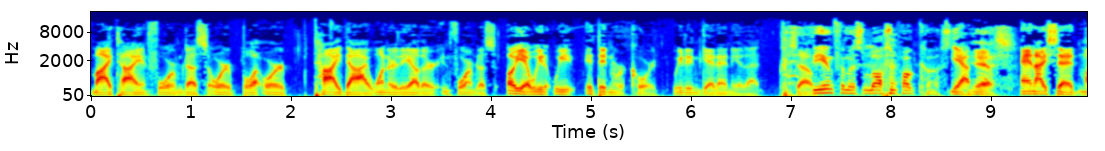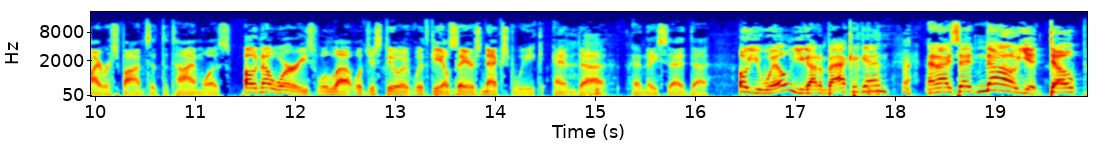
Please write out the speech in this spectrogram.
my tie informed us, or or tie dye, one or the other, informed us. Oh yeah, we we it didn't record. We didn't get any of that. So The infamous Lost podcast. yeah. Yes. And I said my response at the time was, "Oh, no worries. We'll uh, we'll just do it with Gale Sayers next week." And uh, and they said, uh, "Oh, you will? You got him back again?" and I said, "No, you dope."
